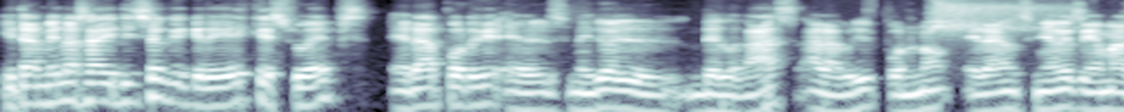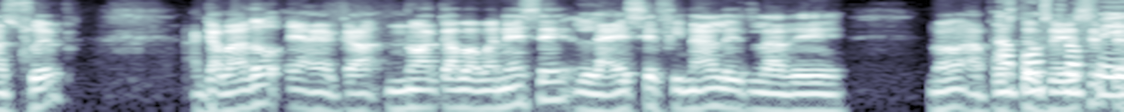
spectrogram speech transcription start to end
Y también nos habéis dicho que creíais que Sweps era por el sonido del, gas al abrir. Pues no, era un señor que se llama Swep. Acabado, eh, no acababa en S, la S final es la de ¿no? Apóstrofe,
